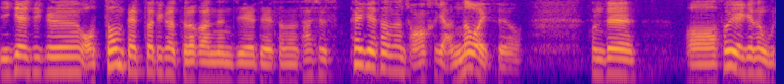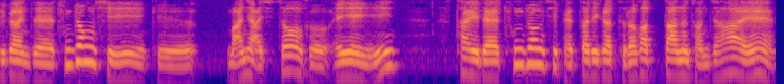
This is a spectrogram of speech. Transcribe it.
이게 지금 어떤 배터리가 들어갔는지에 대해서는 사실 스펙에서는 정확하게 안 나와 있어요. 근데 어, 소위 얘기는 우리가 이제 충전 시 그 많이 아시죠? 그 AA 스타일의 충전 시 배터리가 들어갔다는 전제하에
